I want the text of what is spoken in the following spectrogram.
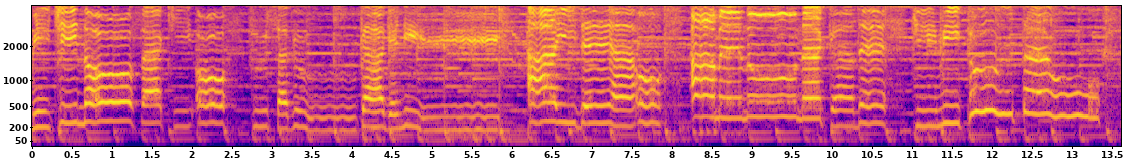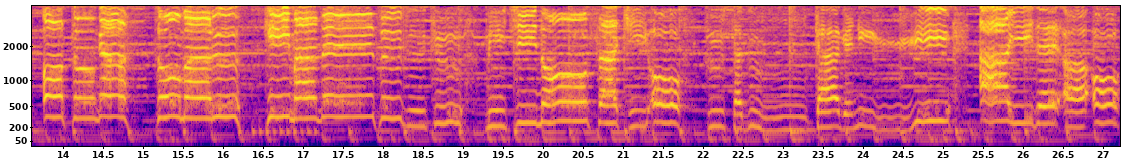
道の先を塞ぐ影にアイデアを雨の中で君と歌おう音が止まる日まで続く道の先を塞ぐ影にアイデアを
